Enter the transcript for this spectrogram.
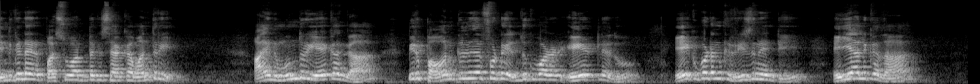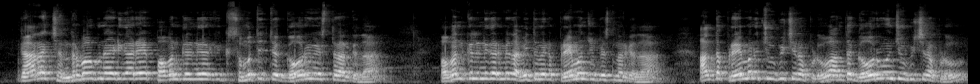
ఎందుకంటే ఆయన పశువర్ధక శాఖ మంత్రి ఆయన ముందు ఏకంగా మీరు పవన్ కళ్యాణ్ గారి ఫోటో ఎందుకు పడ వేయట్లేదు? వేయకపోవడానికి రీజన్ ఏంటి? వేయాలి కదా. నారా చంద్రబాబు నాయుడు గారే పవన్ కళ్యాణ్ గారికి సముచిత గౌరవం ఇస్తున్నారు కదా. పవన్ కళ్యాణ్ గారి మీద అమితమైన ప్రేమను చూపిస్తున్నారు కదా. అంత ప్రేమను చూపించినప్పుడు అంత గౌరవం చూపించినప్పుడు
